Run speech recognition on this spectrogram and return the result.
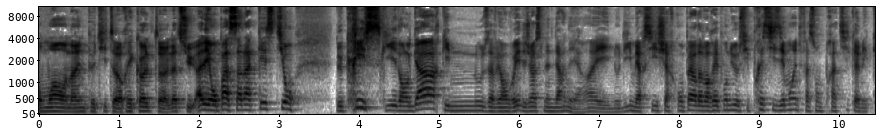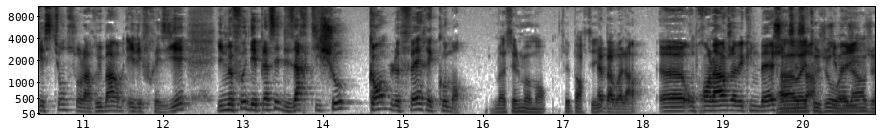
au moins, on a une petite euh, récolte euh, là-dessus. Allez, on passe à la question de Chris qui est dans le Gard, qui nous avait envoyé déjà la semaine dernière. hein, et il nous dit Merci, cher compère, d'avoir répondu aussi précisément et de façon pratique à mes questions sur la rhubarbe et les fraisiers. Il me faut déplacer des artichauts. Quand le faire et comment? Bah, c'est le moment, c'est parti. Ben voilà. Euh, on prend large avec une bêche. hein, Ah c'est ouais, ça, toujours ouais, large,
